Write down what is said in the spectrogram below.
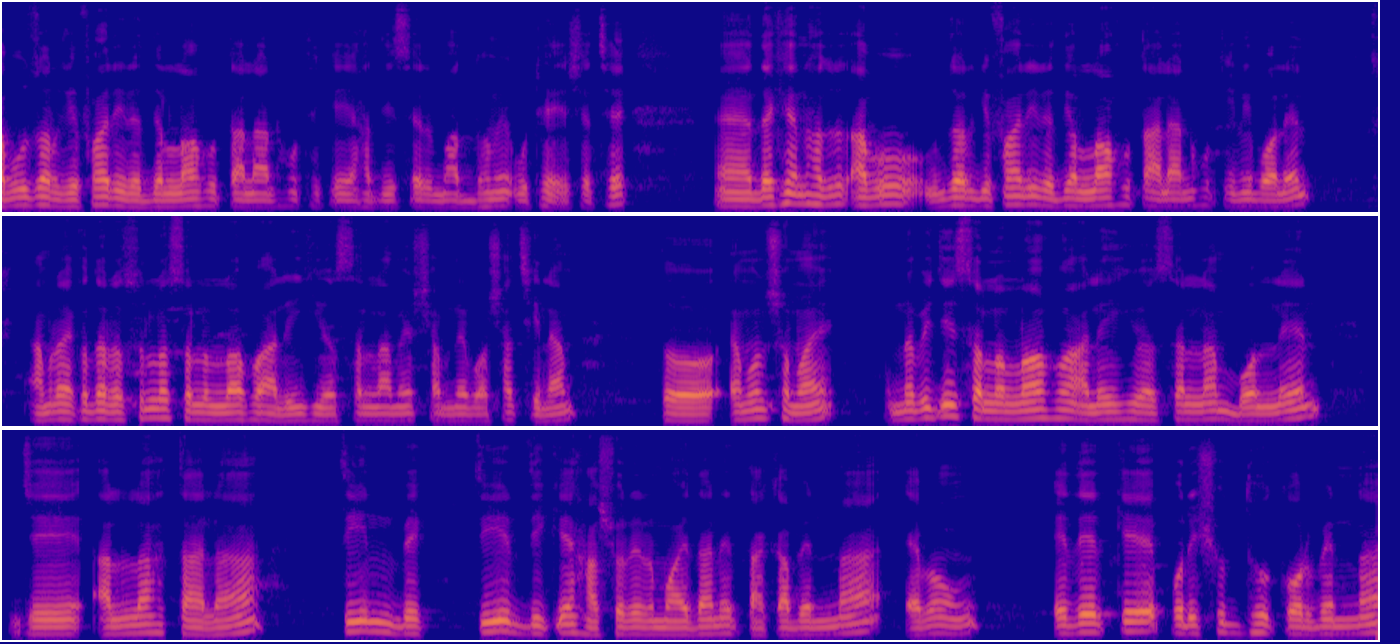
আবুজর গেফারি রাদিয়াল্লাহু তালানহু থেকে হাদিসের মাধ্যমে উঠে এসেছে। দেখেন হজরত আবু জর গিফারি রাদিয়াল্লাহু তালানহু তিনি বলেন, আমরা একদা রসুল্লাহ সাল্লাহ আলী আসাল্লামের সামনে বসা ছিলাম। তো এমন সময় নবীজি সাল্লাহ আলহি আসাল্লাম বললেন যে, আল্লাহ তালা তিন ব্যক্তির দিকে হাসরের ময়দানে তাকাবেন না এবং এদেরকে পরিশুদ্ধ করবেন না,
